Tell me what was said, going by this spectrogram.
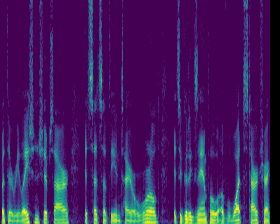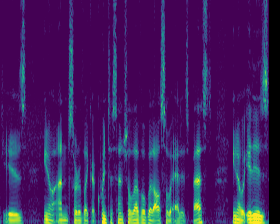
what their relationships are. It sets up the entire world. It's a good example of what Star Trek is you know, on sort of like a quintessential level, but also at its best. You know, it is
